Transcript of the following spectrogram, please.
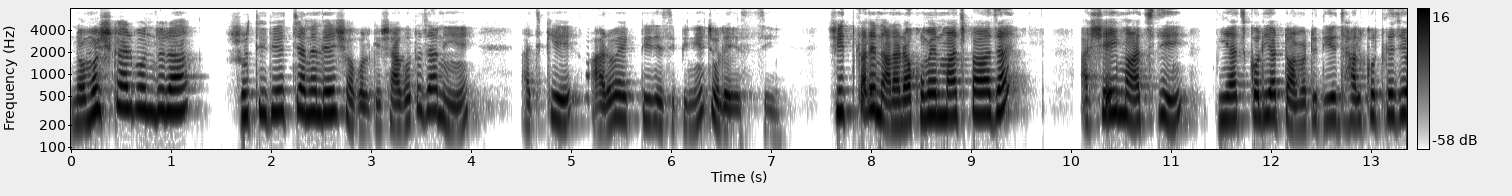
নমস্কার বন্ধুরা, শ্রুতিদের চ্যানেলে সকলকে স্বাগত জানিয়ে আজকে আরও একটি রেসিপি নিয়ে চলে এসেছি। শীতকালে নানা রকমের মাছ পাওয়া যায়, আর সেই মাছ দিয়ে পেঁয়াজ, কলি আর টমেটো দিয়ে ঝাল করলে যে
